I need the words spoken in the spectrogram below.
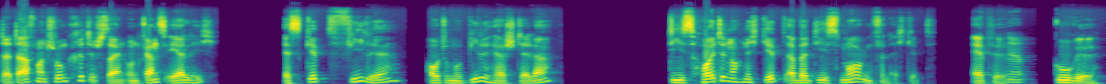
da darf man schon kritisch sein. Und ganz ehrlich, es gibt viele Automobilhersteller, die es heute noch nicht gibt, aber die es morgen vielleicht gibt. Apple, ja. Google.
